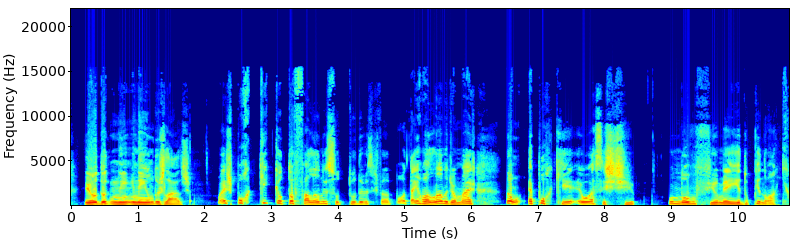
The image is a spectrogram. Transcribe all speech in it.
eu do, em nenhum dos lados. Mas por que que eu tô falando isso tudo? E vocês falam, pô, tá enrolando demais. Não, é porque eu assisti o um novo filme aí do Pinóquio.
